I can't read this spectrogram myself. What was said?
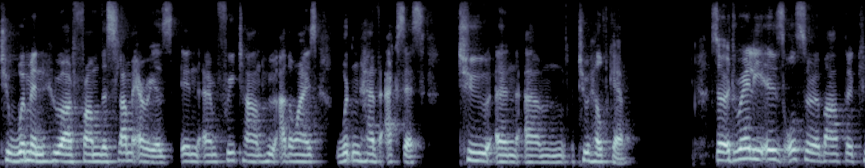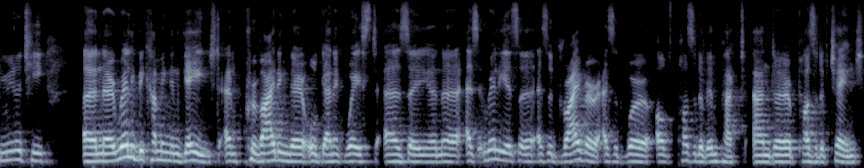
to women who are from the slum areas in um, Freetown who otherwise wouldn't have access to an um, to healthcare. So it really is also about the community and uh, really becoming engaged and providing their organic waste as a an, uh, as really as a as a driver, as it were, of positive impact and uh, positive change.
